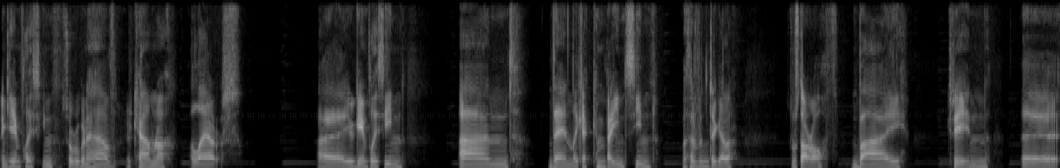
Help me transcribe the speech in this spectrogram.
a gameplay scene. So we're going to have your camera, alerts, uh, your gameplay scene, and then like a combined scene with everything together. So we'll start off by creating the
